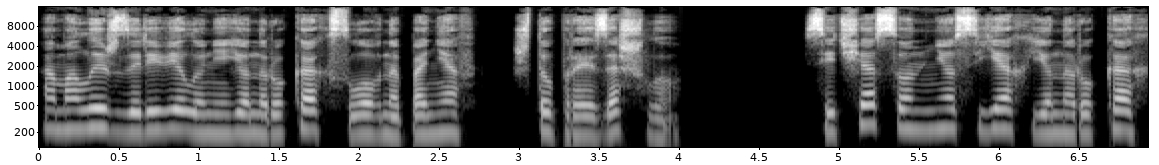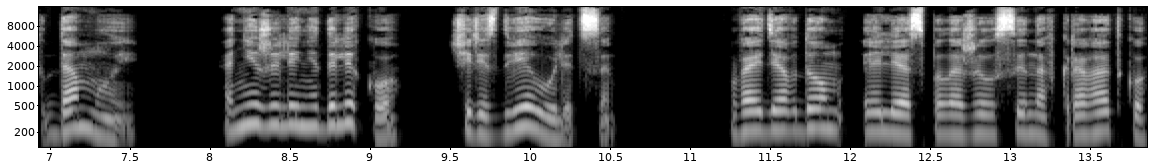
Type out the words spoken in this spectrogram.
а малыш заревел у нее на руках, словно поняв, что произошло. Сейчас он нес Яхью на руках домой. Они жили недалеко, через две улицы. Войдя в дом, Элиас положил сына в кроватку,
